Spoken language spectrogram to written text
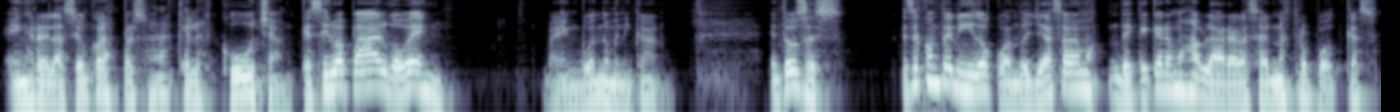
en relación con las personas que lo escuchan, que sirva para algo, ven, en buen dominicano. Entonces, ese contenido, cuando ya sabemos de qué queremos hablar al hacer nuestro podcast,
